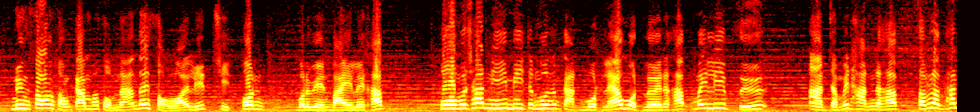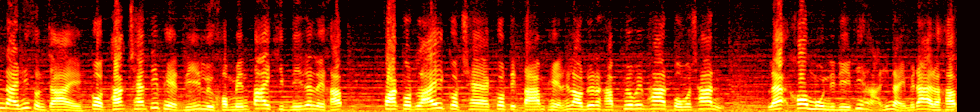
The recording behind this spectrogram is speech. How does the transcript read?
1ซอง2กรัมผสมน้ำได้ 200 ลิตร ฉีดพ่นบริเวณใบเลยครับ โปรโมชั่นนี้มีจำนวนจำกัดหมดแล้วหมดเลยนะครับ ไม่รีบซื้ออาจจะไม่ทันนะครับสำหรับท่านใดที่สนใจ กดทักแชทที่เพจนี้หรือคอมเมนต์ใต้คลิปนี้ได้เลยครับ ฝากกดไลค์ กดแชร์ กดติดตามเพจให้เราด้วยนะครับ เพื่อไม่พลาดโปรโมชั่น และข้อมูลดีๆที่หาที่ไหนไม่ได้แล้วครับ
